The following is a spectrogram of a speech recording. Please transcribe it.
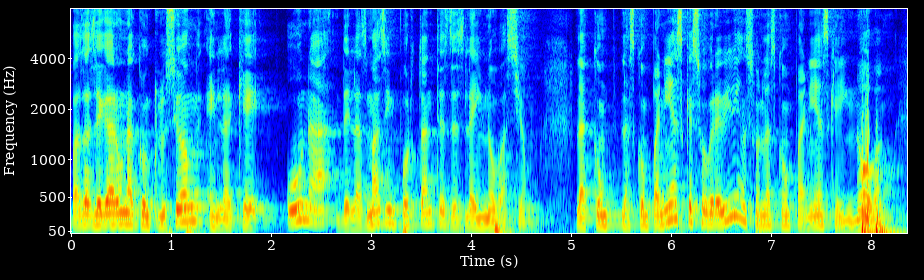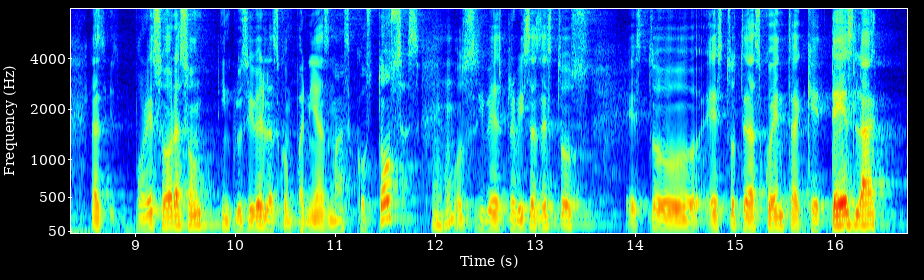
Vas a llegar a una conclusión en la que una de las más importantes es la innovación. las compañías que sobreviven son las compañías que innovan. por eso ahora son inclusive las compañías más costosas. O si ves, revisas estos, esto, esto te das cuenta que Tesla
